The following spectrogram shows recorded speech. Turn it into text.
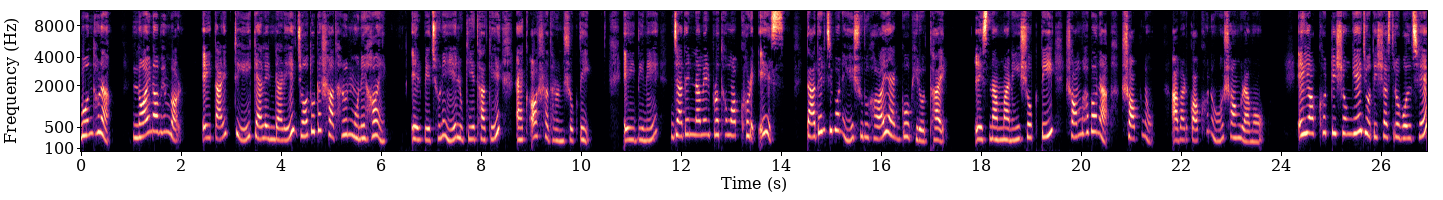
বন্ধুরা, নয় নভেম্বর, এই তারিখটি ক্যালেন্ডারে যতটা সাধারণ মনে হয়, এর পেছনে লুকিয়ে থাকে এক অসাধারণ শক্তি। এই দিনে যাদের নামের প্রথম অক্ষর এস, তাদের জীবনে শুরু হয় এক গভীর অধ্যায়। এস নাম মানে শক্তি, সম্ভাবনা, স্বপ্ন, আবার কখনো সংগ্রামও। এই অক্ষরটির সঙ্গে জ্যোতিষশাস্ত্র বলছে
